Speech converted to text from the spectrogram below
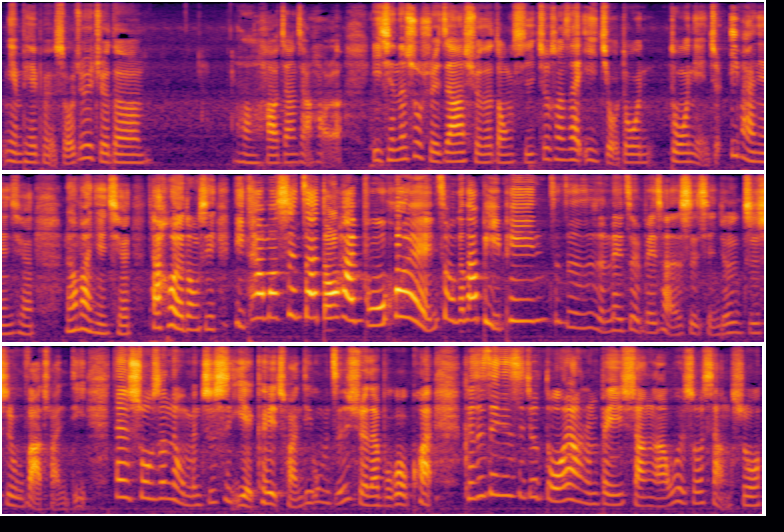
念 paper 的时候，就会觉得。哦，好，这样讲好了。以前的数学家学的东西，就算在一九多多年，就一百年前、两百年前，他会的东西，你他妈现在都还不会，你怎么跟他比拼？这真的是人类最悲惨的事情，就是知识无法传递。但是说真的，我们知识也可以传递，我们只是学的不够快。可是这件事就多让人悲伤啊！我有时候想说，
